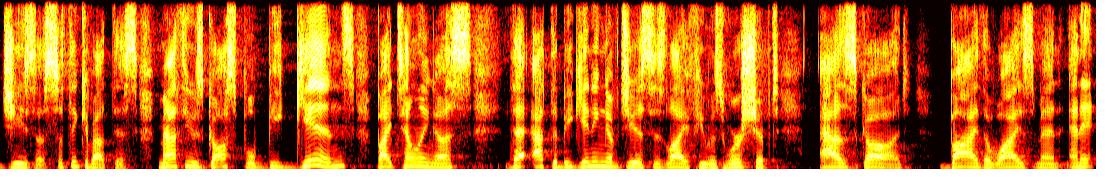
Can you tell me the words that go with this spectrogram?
Jesus. So think about this. Matthew's gospel begins by telling us that at the beginning of Jesus' life, he was worshiped as God by the wise men. And it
